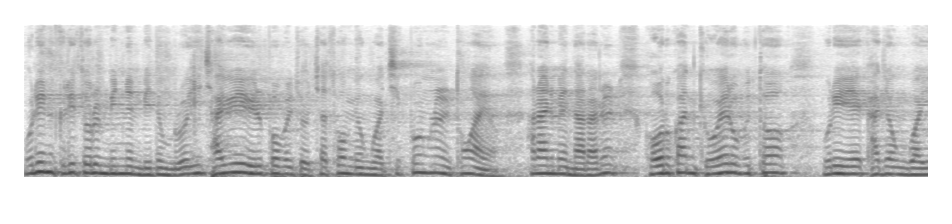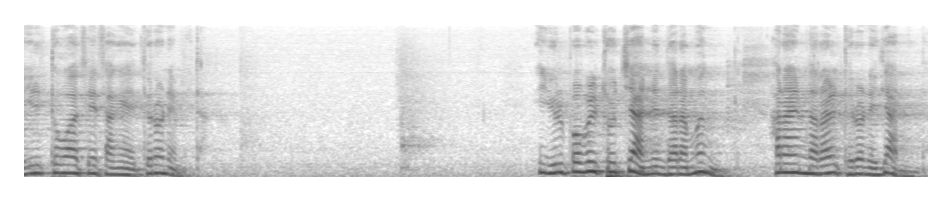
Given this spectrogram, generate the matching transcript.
우리는 그리스도를 믿는 믿음으로 이 자유의 율법을 쫓아 소명과 직분을 통하여 하나님의 나라를 거룩한 교회로부터 우리의 가정과 일터와 세상에 드러냅니다. 율법을 쫓지 않는 사람은 하나님 나라를 드러내지 않는다.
